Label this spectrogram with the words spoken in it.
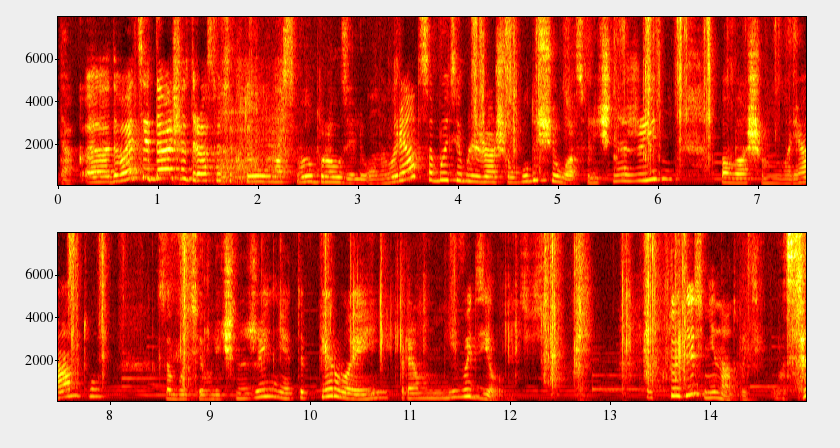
Так, э, давайте дальше. Здравствуйте, кто у нас выбрал зеленый вариант событий ближайшего будущего у вас в личной жизни по вашему варианту. события в личной жизни. Это первое, и прям не выделывайтесь. Кто здесь, не надо выделываться.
